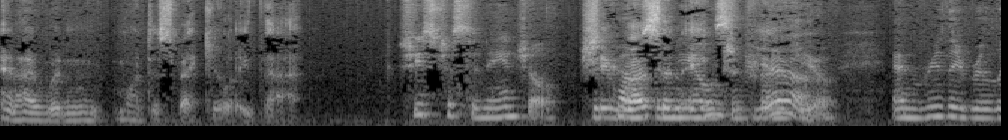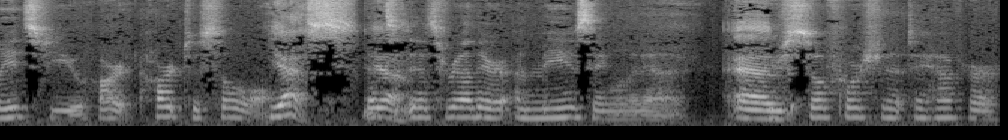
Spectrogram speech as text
And I wouldn't want to speculate that. She's just an angel. She comes was an angel, in front of you and really relates to you heart heart to soul. Yes. That's, yeah. that's rather amazing, Lynette. and You're so fortunate to have her.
